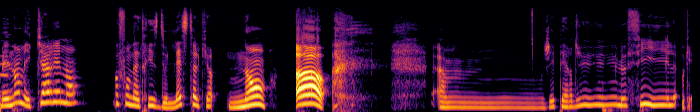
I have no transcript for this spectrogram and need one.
Mais non, mais carrément Cofondatrice de Let's Talker. Non Oh hum, J'ai perdu le fil. Ok.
